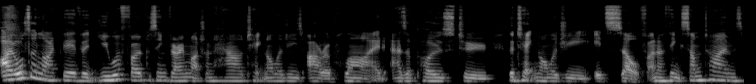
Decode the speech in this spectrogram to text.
I also like there that you were focusing very much on how technologies are applied as opposed to the technology itself. And I think sometimes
